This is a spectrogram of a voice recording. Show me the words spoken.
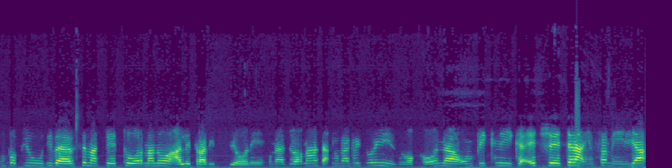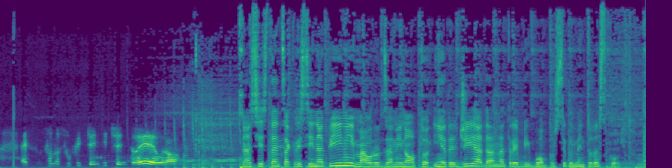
un po' più diverse ma che tornano alle tradizioni. Una giornata in un agriturismo con un picnic eccetera in famiglia eh, sono sufficienti 100 euro. In assistenza Cristina Pini, Mauro Zaninotto in regia, Danna Trebbi, buon proseguimento d'ascolto.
